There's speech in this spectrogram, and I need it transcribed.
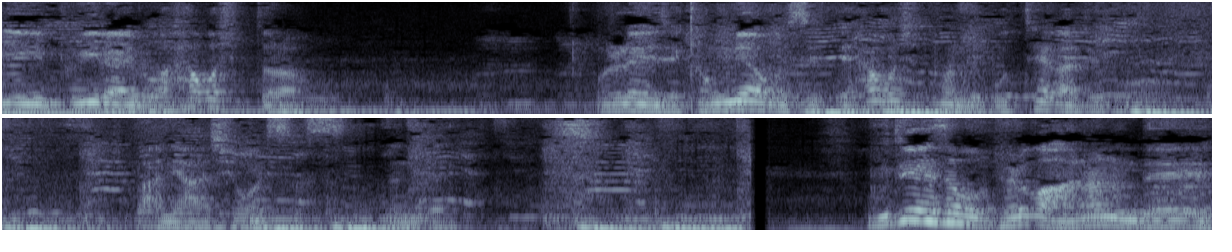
이 브이라이브가 하고 싶더라고. 원래 이제 격리하고 있을 때 하고 싶었는데 못 해가지고 많이 아쉬워했었는데 무대에서 뭐 별거 안 하는데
